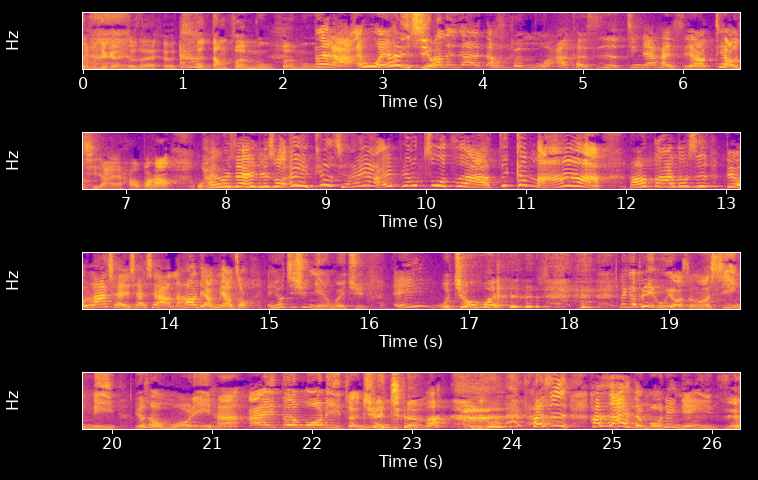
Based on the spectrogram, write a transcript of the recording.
他们可能都在喝，在当分母，分母。对啦，哎、欸，我也很喜欢人家来当分母啊，可是尽量还是要跳起来，好不好？我还会在那边说，哎、欸，跳起来呀、啊，哎、欸，不要坐着啊，在干嘛啊？然后大家都是被我拉起来一下下，然后两秒钟，哎、欸，又继续黏回去，哎、欸，我就问，那个屁股有什么吸引力，有什么魔力哈？爱的魔力转圈圈吗？他是他是爱的魔力黏椅子。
